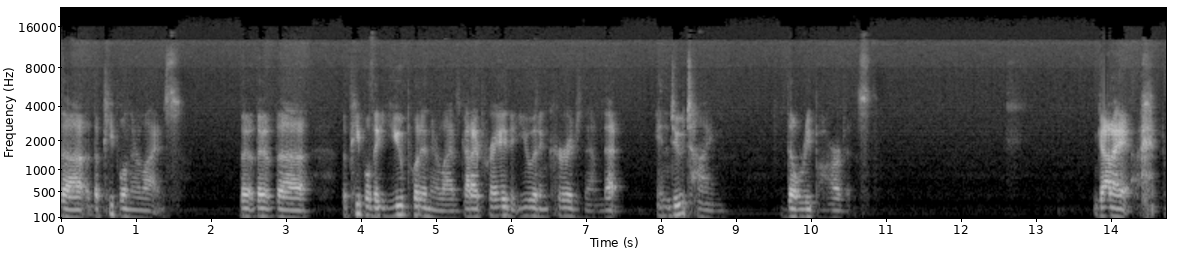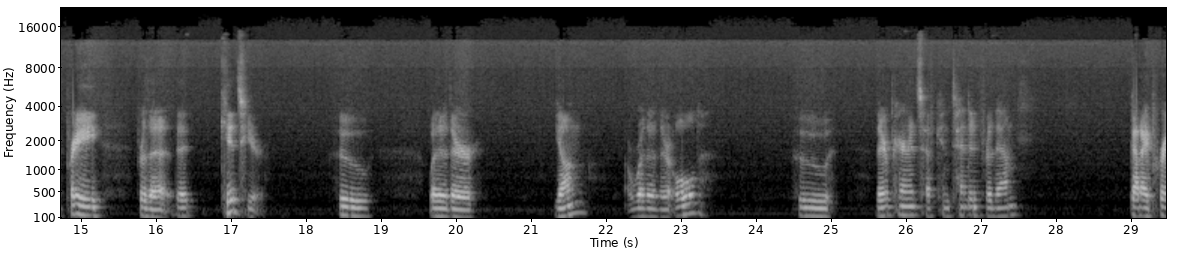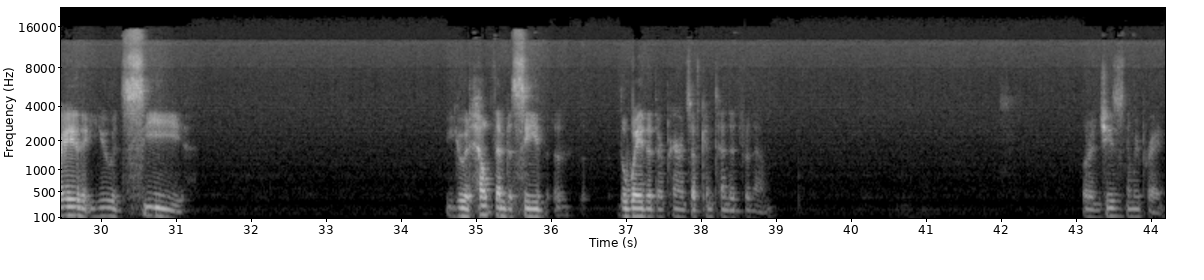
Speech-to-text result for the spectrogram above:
the the people in their lives, the the the the people that you put in their lives. God, I pray that you would encourage them that in due time they'll reap a harvest. God, I, I pray for the, the kids here who, whether they're young or whether they're old, who their parents have contended for them God, I pray that you would see, you would help them to see the way that their parents have contended for them. Lord, in Jesus' name we pray.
